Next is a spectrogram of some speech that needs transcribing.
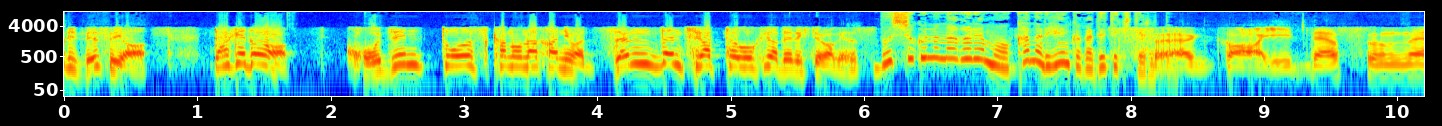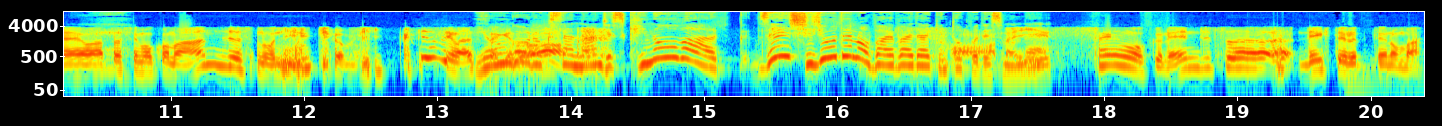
りですよ。だけど、個人投資家の中には全然違った動きが出てきてるわけです。物色の流れもかなり変化が出てきてるすごいですね。私もこのアンジェスの人気はびっくりしましたけど。4563のアンジェス、昨日は全市場での売買代金トップですもんね。1000億連日できてるっていうのは、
